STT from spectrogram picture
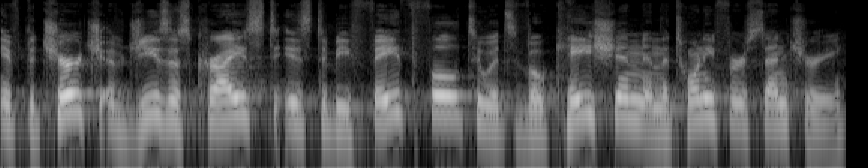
If the Church of Jesus Christ is to be faithful to its vocation in the 21st century,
